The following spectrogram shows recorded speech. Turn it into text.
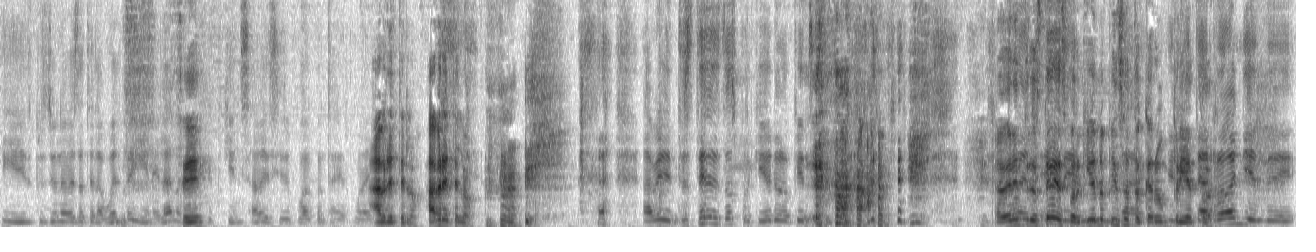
Y después de una vez date la vuelta y en el ano, Sí. porque quién sabe si se pueda contagiar por ahí. Ábretelo, ábretelo. A ver, entre ustedes dos, porque yo no lo pienso. A ver, entre ustedes, porque yo no pienso tocar un el prieto. guitarrón y el de,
